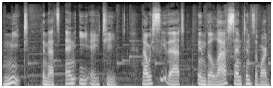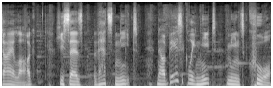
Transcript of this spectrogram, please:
neat, and that's N E A T. Now we see that in the last sentence of our dialogue. He says, That's neat. Now, basically, neat means cool.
